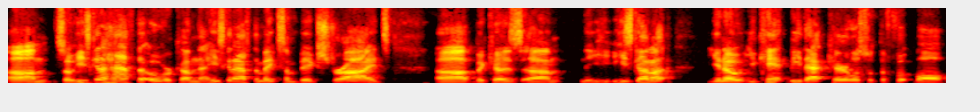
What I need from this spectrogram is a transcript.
Um, so he's going to have to overcome that. He's going to have to make some big strides uh, because um, he, he's got to. You know, you can't be that careless with the football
